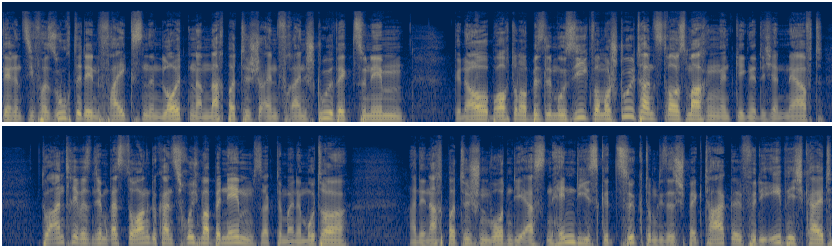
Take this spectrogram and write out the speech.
während sie versuchte, den feixenden Leuten am Nachbartisch einen freien Stuhl wegzunehmen. Genau, braucht doch noch ein bisschen Musik, wollen wir Stuhltanz draus machen, entgegnete ich entnervt. Du André, wir sind im Restaurant, du kannst dich ruhig mal benehmen, sagte meine Mutter. An den Nachbartischen wurden die ersten Handys gezückt, um dieses Spektakel für die Ewigkeit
